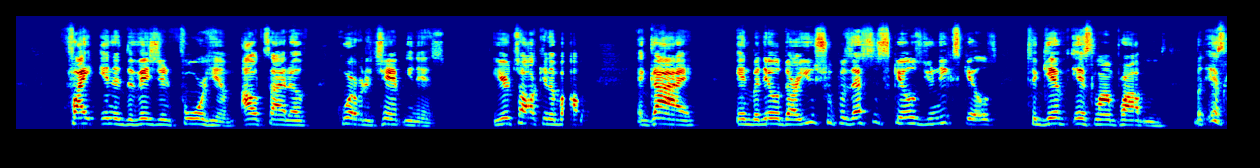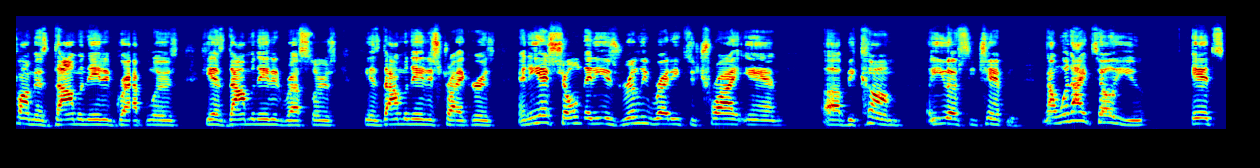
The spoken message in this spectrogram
fight in the division for him outside of whoever the champion is. You're talking about a guy in Beneil Dariush who possesses skills, unique skills to give Islam problems. But Islam has dominated grapplers, he has dominated wrestlers, he has dominated strikers, and he has shown that he is really ready to try and uh, become a UFC champion. Now, when I tell you it's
